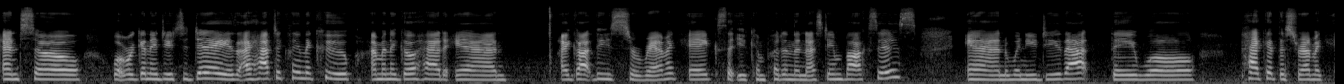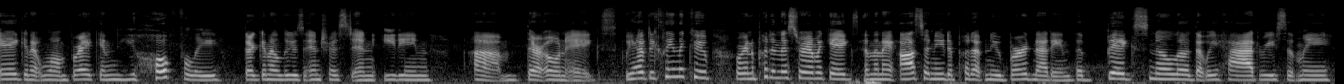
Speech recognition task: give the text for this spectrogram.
And so what we're gonna do today is I have to clean the coop. I'm gonna go ahead and I got these ceramic eggs that you can put in the nesting boxes. And when you do that, they will peck at the ceramic egg and it won't break. And you hopefully they're gonna lose interest in eating um, their own eggs. We have to clean the coop. We're gonna put in the ceramic eggs and then I also need to put up new bird netting. The big snow load that we had recently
